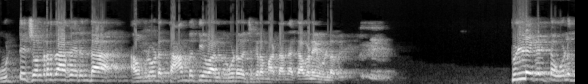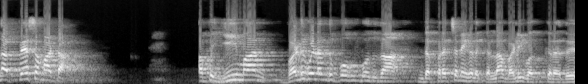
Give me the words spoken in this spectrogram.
விட்டு சொல்றதாக இருந்தா அவங்களோட தாம்பத்திய வாழ்க்கை கூட வச்சுக்கிற மாட்டான். அந்த கவலை உள்ளவன். பிள்ளைகள்கிட்ட ஒழுங்கா பேச மாட்டான். அப்ப ஈமான் வலுவிழந்து போகும்போதுதான் இந்த பிரச்சனைகளுக்கெல்லாம் வழிவகுக்கிறது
